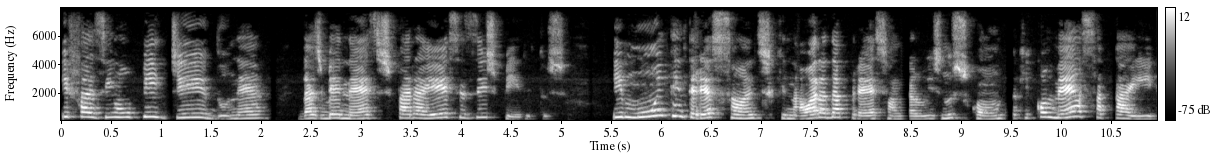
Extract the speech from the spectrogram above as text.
e faziam o pedido né, das benesses para esses espíritos. E muito interessante que na hora da prece, o André Luiz nos conta que começa a cair,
